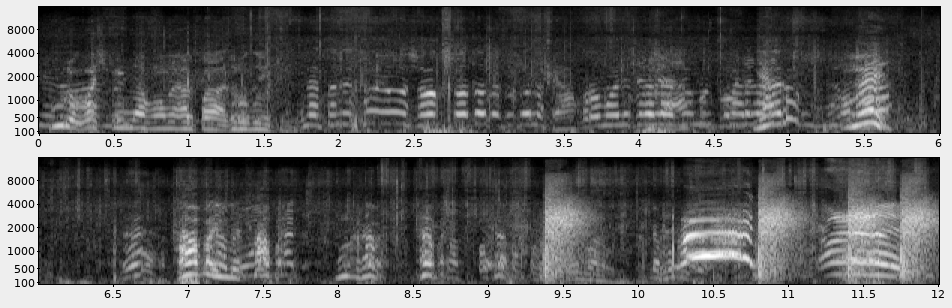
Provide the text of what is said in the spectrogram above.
પૂરો વશ કરી નાખું અમે હાલ પાછળ દઈ. એટલે તને શું એવો શોખ થતો તો તું તને લાગ્યો મને તમારે યાર, અમે હા ભાઈ થાપ થાપ ભાઈ.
